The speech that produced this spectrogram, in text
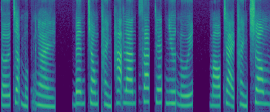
tới chậm một ngày, bên trong thành Hạ Lan xác chết như núi, máu chảy thành sông.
